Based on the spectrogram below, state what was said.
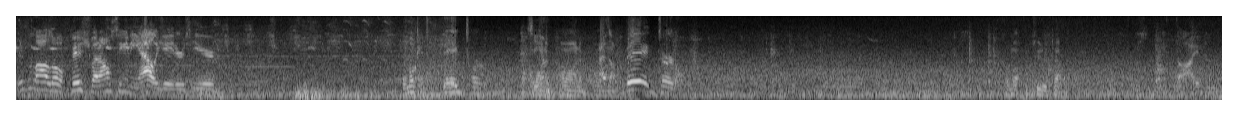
There's a lot of little fish, but I don't see any alligators here. Look, it's a big turtle. See him? I'm on it. I'm That's on a big turtle. Come up to the top. Just Diving.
